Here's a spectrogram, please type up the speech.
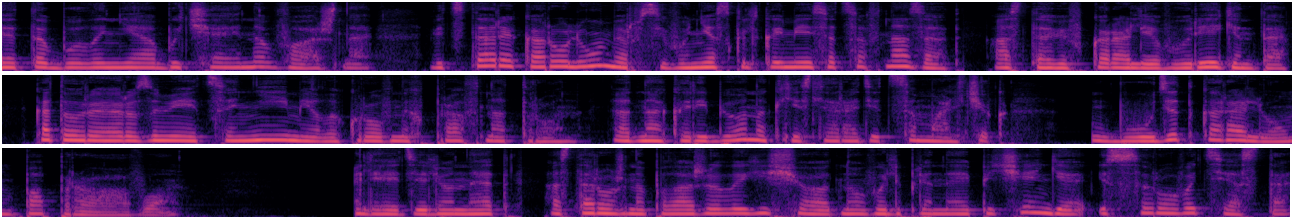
Это было необычайно важно, ведь старый король умер всего несколько месяцев назад, оставив королеву-регента, которая, разумеется, не имела кровных прав на трон. Однако ребенок, если родится мальчик, будет королем по праву. Леди Люнет осторожно положила еще одно вылепленное печенье из сырого теста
